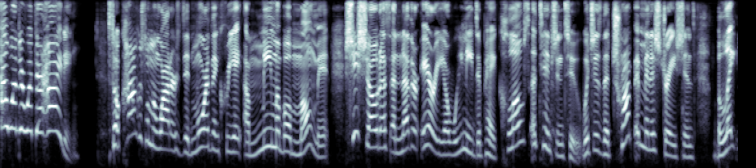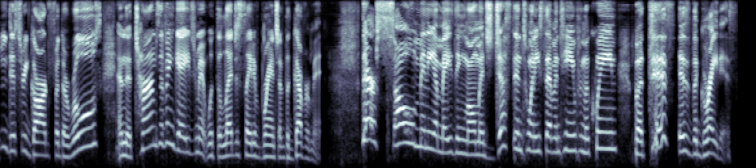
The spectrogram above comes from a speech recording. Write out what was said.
I wonder what they're hiding. So Congresswoman Waters did more than create a memeable moment. She showed us another area we need to pay close attention to, which is the Trump administration's blatant disregard for the rules and the terms of engagement with the legislative branch of the government. There are so many amazing moments just in 2017 from the Queen, but this is the greatest.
